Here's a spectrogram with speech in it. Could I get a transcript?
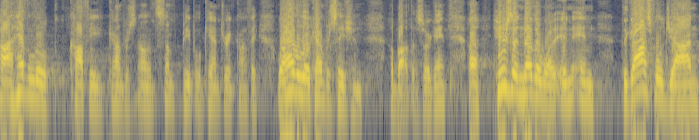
talk, have a little coffee conversation. Oh, some people can't drink coffee. Well, have a little conversation about this, okay? Uh, here's another one. In, in the Gospel John,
